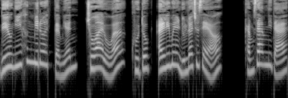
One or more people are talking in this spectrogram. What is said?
내용이 흥미로웠다면 좋아요와 구독, 알림을 눌러주세요. 감사합니다.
